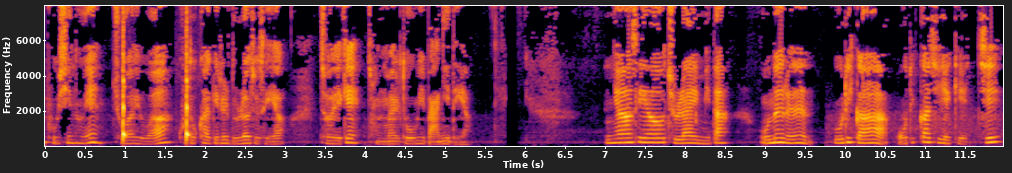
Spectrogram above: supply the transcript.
보신 후엔 좋아요와 구독하기를 눌러주세요. 저에게 정말 도움이 많이 돼요. 안녕하세요. 줄라입니다. 오늘은 우리가 어디까지 얘기했지?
